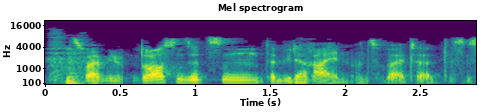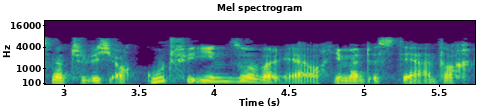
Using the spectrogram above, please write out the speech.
zwei Minuten draußen sitzen, dann wieder rein und so weiter. Das ist natürlich auch gut für ihn so, weil er auch jemand ist, der einfach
